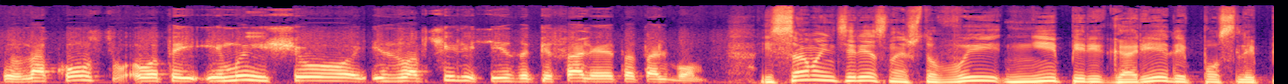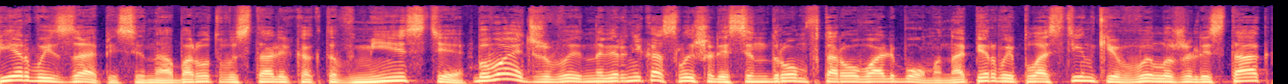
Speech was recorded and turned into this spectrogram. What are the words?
знакомств, вот, и, и мы еще изловчились и записали этот альбом. И самое интересное, что вы не перегорели после первой записи, наоборот, вы стали как-то вместе. Бывает же, вы наверняка слышали синдром второго альбома. На первой пластинке выложились так,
